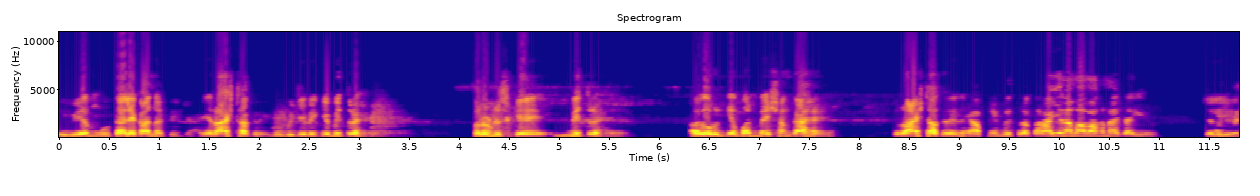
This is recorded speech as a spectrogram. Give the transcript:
ईवीएम घोटाले का नतीजा है। ये राज ठाकरे, जो बीजेपी के मित्र है, फडणवीस के मित्र है, अगर उनके मन में शंका है तो राज ठाकरे ने अपने मित्र का राजीनामा मांगना चाहिए। चलिए।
